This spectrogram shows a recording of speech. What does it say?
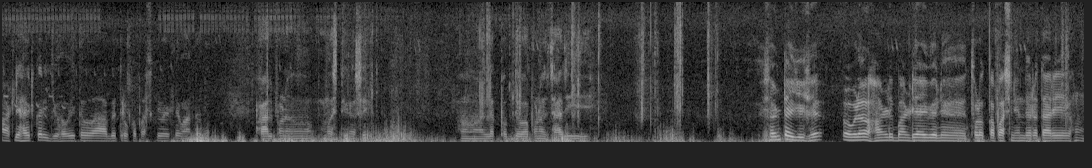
આટલી હાઈટ કરી જો હવે તો આ આગતરો કપાસ કહેવાય એટલે વાંધો નહીં. ફાલ પણ મસ્તીનો છે. લગભગ દવા પણ ઝાઝી સંટાઈ ગઈ છે. હમણાં હાંડી બાંડી આવી અને થોડોક કપાસની અંદર અત્યારે શું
